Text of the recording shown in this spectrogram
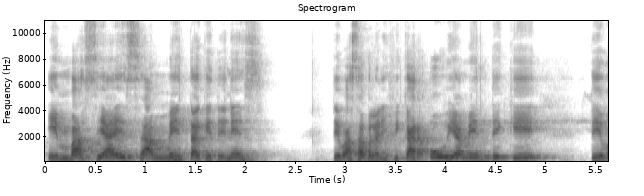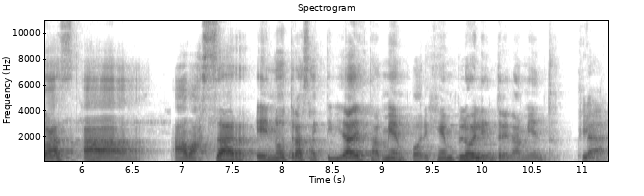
en base a esa meta que tenés, te vas a planificar. Obviamente que te vas a, basar en otras actividades también, por ejemplo, el entrenamiento. Claro.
